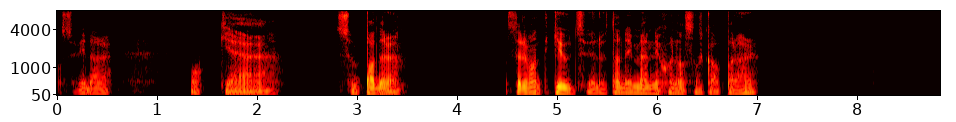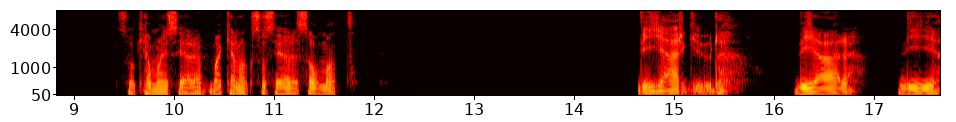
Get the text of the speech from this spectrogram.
och så vidare och eh, sumpade det. Så det var inte Guds fel, utan det är människorna som skapar det här. Så kan man ju se det. Man kan också se det som att vi är Gud. Vi är vi,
